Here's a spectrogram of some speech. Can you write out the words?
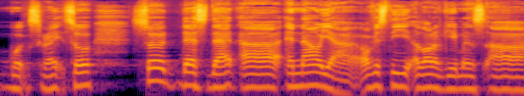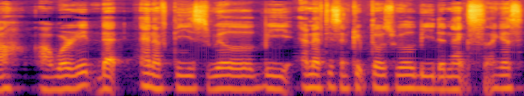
works, right? So, so there's that. Uh, and now, yeah, obviously a lot of gamers are, are worried that NFTs will be, NFTs and cryptos will be the next, I guess,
